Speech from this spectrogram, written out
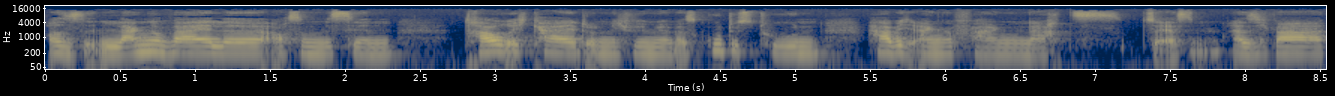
aus Langeweile, auch so ein bisschen Traurigkeit und ich will mir was Gutes tun, habe ich angefangen nachts zu essen. Also ich war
